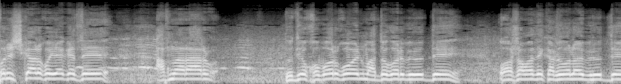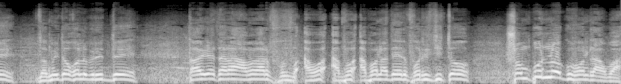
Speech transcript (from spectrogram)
পরিষ্কার হইয়া গেছে, আপনারা যদি খবর করেন মাদকের বিরুদ্ধে অসামাজিক কার্যকলাপের বিরুদ্ধে, জমি দখলের বিরুদ্ধে, তাহলে তারা আমার আপনাদের পরিচিত সম্পূর্ণ গোপন রাখবা।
